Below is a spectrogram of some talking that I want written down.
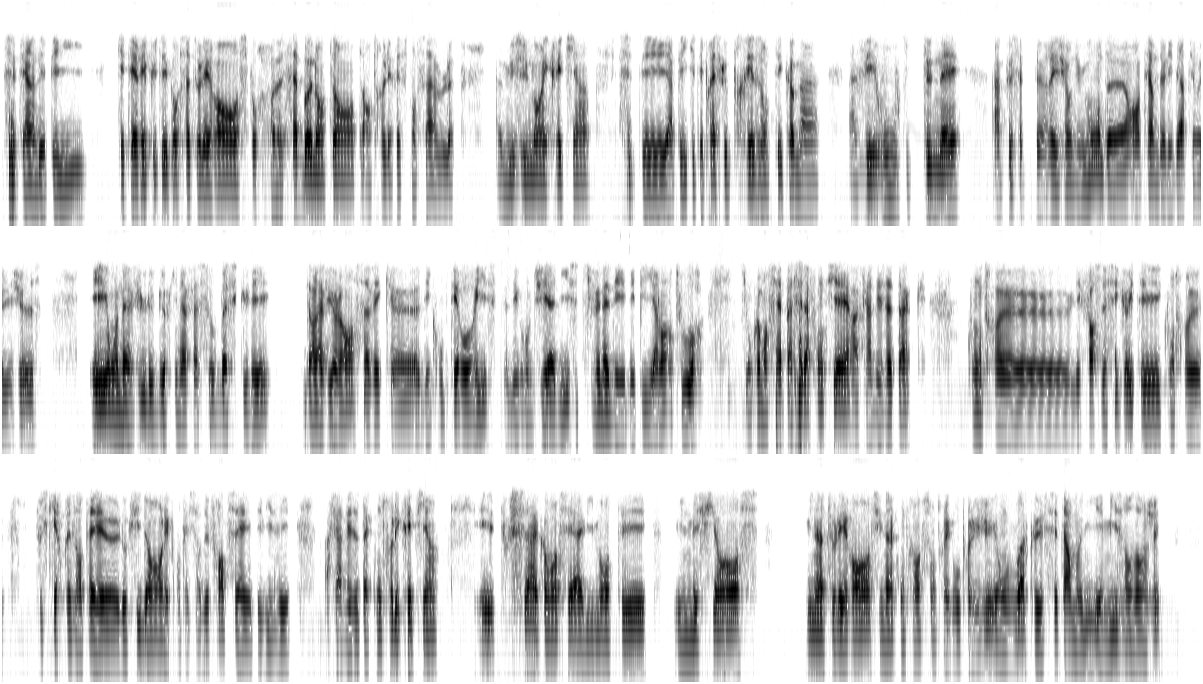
C'était un des pays qui était réputé pour sa tolérance, pour euh, sa bonne entente entre les responsables euh, musulmans et chrétiens. C'était un pays qui était presque présenté comme un, verrou qui tenait un peu cette région du monde euh, en termes de liberté religieuse. Et on a vu le Burkina Faso basculer dans la violence avec euh, des groupes terroristes, des groupes djihadistes qui venaient des, pays alentours, qui ont commencé à passer la frontière, à faire des attaques contre euh, les forces de sécurité, contre tout ce qui représentait euh, l'Occident, les professeurs de français étaient visés, à faire des attaques contre les chrétiens. Et tout ça a commencé à alimenter une méfiance, une intolérance, une incompréhension entre les groupes religieux, et on voit que cette harmonie est mise en danger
